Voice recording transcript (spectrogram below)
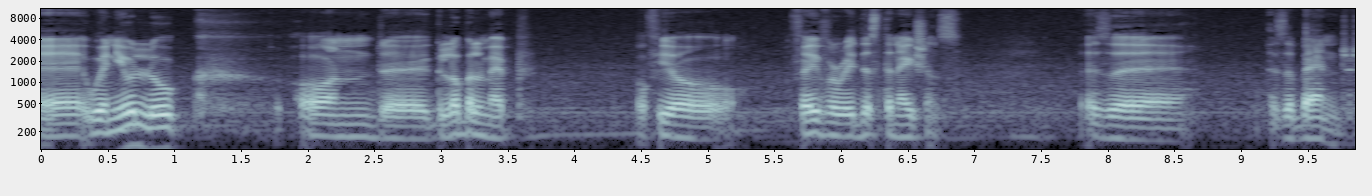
Uh, when you look on the global map of your favorite destinations as a as a band,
